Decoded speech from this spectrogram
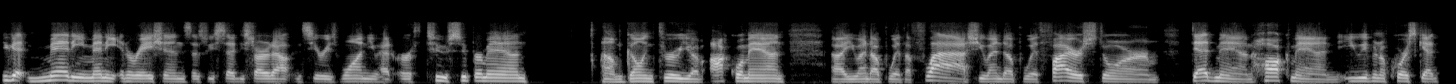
you get many many iterations. As we said, you started out in series one, you had Earth Two Superman. um, going through, you have Aquaman, uh, you end up with a Flash, you end up with Firestorm, Deadman, Hawkman. You even, of course, get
